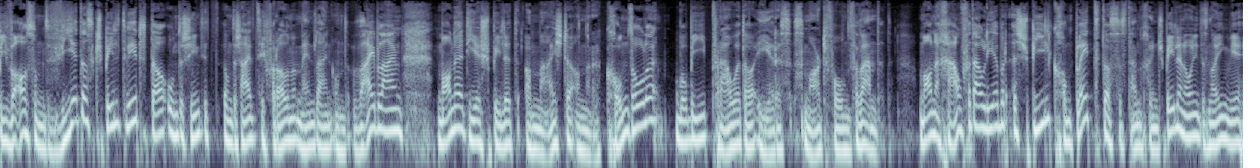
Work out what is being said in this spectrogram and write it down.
Bei was und wie das gespielt wird, da unterscheidet, unterscheidet sich vor allem Männlein und Weiblein. Männer, die spielen am meisten an einer Konsole, wobei die Frauen da eher ein Smartphone verwenden. Männer kaufen auch lieber ein Spiel komplett, dass sie es dann können spielen können, ohne dass noch irgendwie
